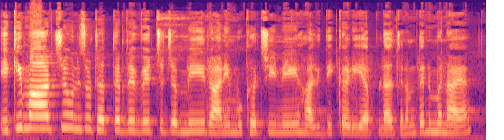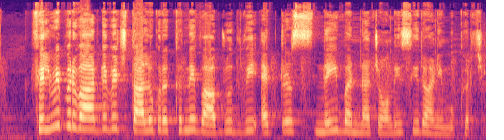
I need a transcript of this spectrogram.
21 ਮਾਰਚ 1978 ਦੇ ਵਿੱਚ ਜੰਮੀ ਰਾਣੀ ਮੁਖਰਜੀ ਨੇ ਹਾਲੀ ਦੀ ਘੜੀ ਆਪਣਾ ਜਨਮ ਦਿਨ ਮਨਾਇਆ। ਫਿਲਮੀ ਪਰਿਵਾਰ ਦੇ ਵਿੱਚ ਤਾਲੁਕ ਰੱਖਣ ਦੇ ਬਾਵਜੂਦ ਵੀ ਐਕਟਰਸ ਨਹੀਂ ਬਣਨਾ ਚਾਹੁੰਦੀ ਸੀ ਰਾਣੀ ਮੁਖਰਜੀ।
